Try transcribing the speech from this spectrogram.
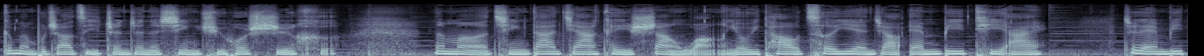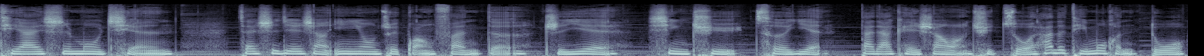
根本不知道自己真正的兴趣或适合。那么，请大家可以上网，有一套测验叫 MBTI。这个 MBTI 是目前在世界上应用最广泛的职业兴趣测验，大家可以上网去做。它的题目很多，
